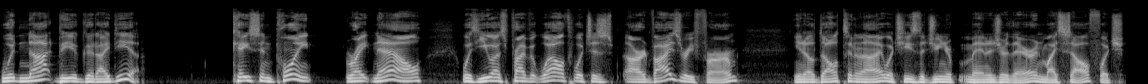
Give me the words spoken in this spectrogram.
would not be a good idea. Case in point, right now with U.S. Private Wealth, which is our advisory firm, you know, Dalton and I, which he's the junior manager there, and myself, which,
